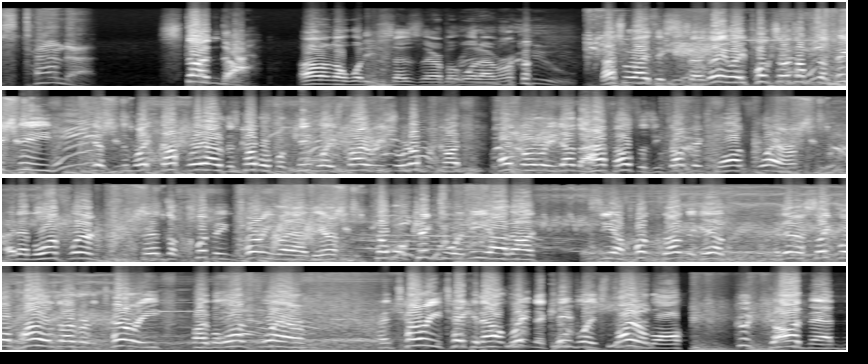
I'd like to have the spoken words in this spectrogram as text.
Stand up. Stunda! I don't know what he says there, but whatever. That's what I think he says. Anyway, Punk starts up with a big knee. He gets right, knocked right out of his combo from Kain Blade's fiery short uppercut. Punk already down to half health as he drop kicks Milan Flare. And then Milan Flare ends up clipping Terry right out there. Double kick to a knee on uh, CM Punk grounding him. And then a Cyclone Pile Driver to Terry by Milan Flare. And Terry taken out right in into Kain Blade's fireball. Good God, man.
